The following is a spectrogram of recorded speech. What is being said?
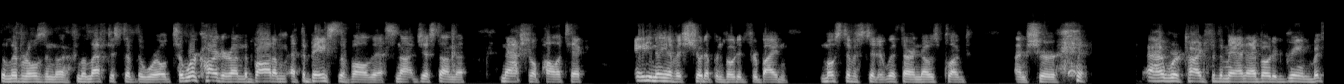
the liberals and the, the leftist of the world to work harder on the bottom at the base of all this not just on the national politic 80 million of us showed up and voted for Biden. Most of us did it with our nose plugged, I'm sure. I worked hard for the man and I voted green, but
